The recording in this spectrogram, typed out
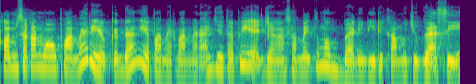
kalau misalkan mau pamer ya kedang ya pamer-pamer aja. Tapi ya jangan sampai itu membebani diri kamu juga sih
